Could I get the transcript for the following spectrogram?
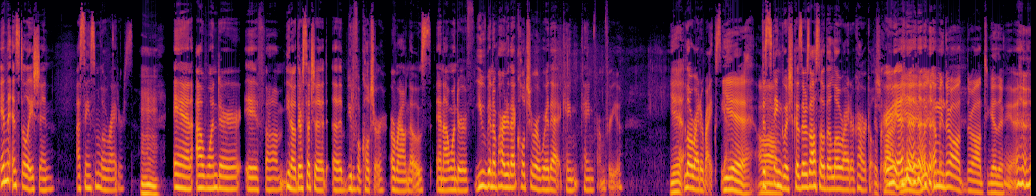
In the installation, I seen some lowriders. hmm And I wonder if, um, you know, there's such a, a beautiful culture around those. And I wonder if you've been a part of that culture or where that came came from for you. Yeah, Lowrider bikes. Yeah. yeah. um, Distinguished because there's also the lowrider car culture. car. yeah. yeah. I mean, they're all they're all together. yeah.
